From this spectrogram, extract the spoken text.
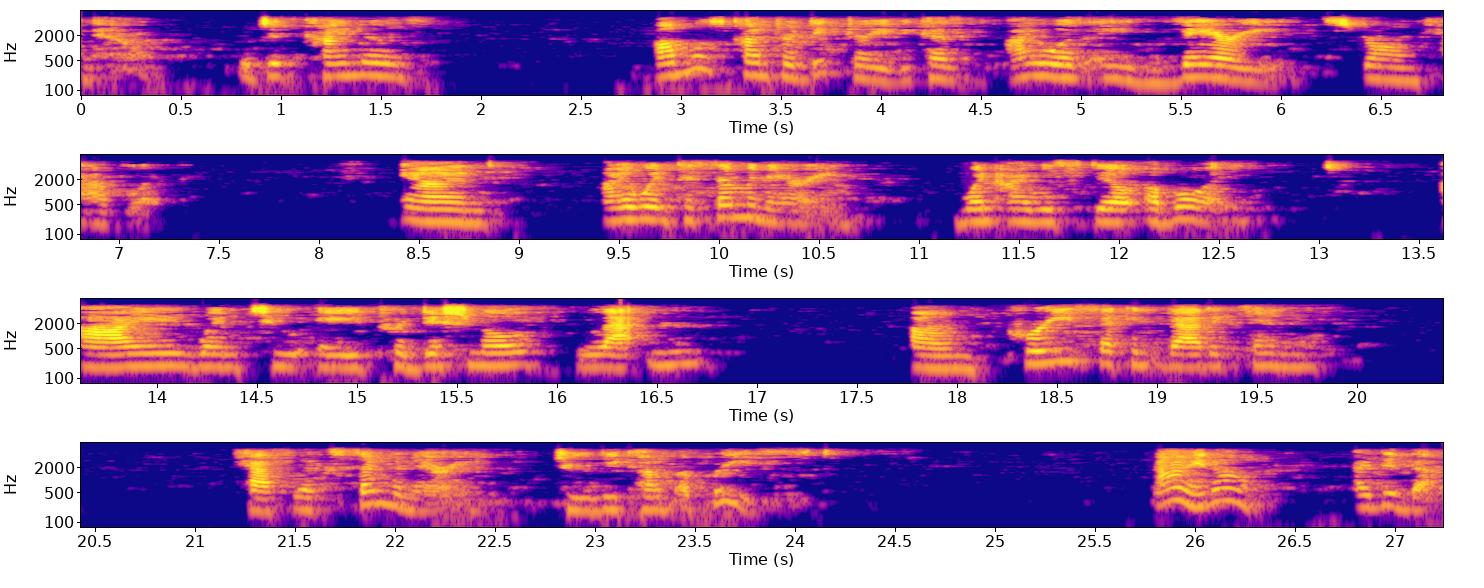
now, which is kind of almost contradictory because I was a very strong Catholic. And I went to seminary when I was still a boy. I went to a traditional Latin um, pre Second Vatican Catholic seminary to become a priest. I know, I did that.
